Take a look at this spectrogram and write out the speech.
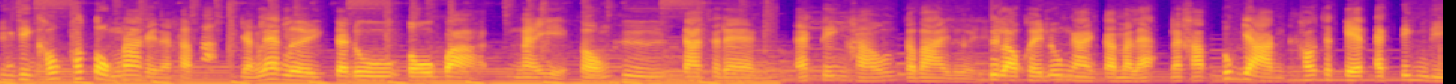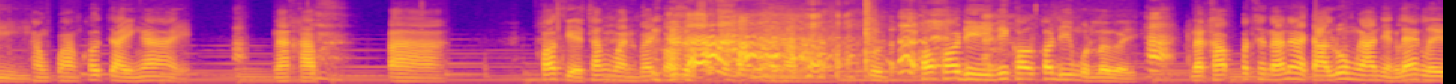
จริงๆเขาเขาตรงมากเลยนะครับ อย่างแรกเลยจะดูโตกว่านายเอกสองคือการแสดง acting เขาสบายเลย คือเราเคยร่วมงานกันมาแล้วนะครับ ทุกอย่างเขาจะ get acting ดีทำความเข้าใจง่ายนะครับอ่า ข้อเสียช่างมันไว้ก่อนนะครับส่วนข้อข้อดีนี่เขาเขาดีหมดเลยนะครับเพราะฉะนั้นเนี่ยการร่วมงานอย่างแรกเลย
